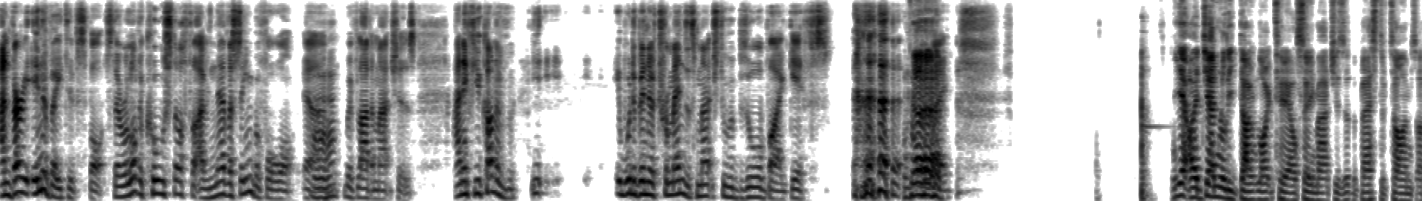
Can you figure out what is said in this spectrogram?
and very innovative spots. There are a lot of cool stuff that I've never seen before um, Mhm. with ladder matches, and if you kind of, it, it would have been a tremendous match to absorb via gifs. Anyway. Yeah, I generally don't like TLC matches at the best of times. I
